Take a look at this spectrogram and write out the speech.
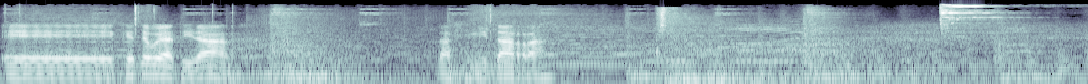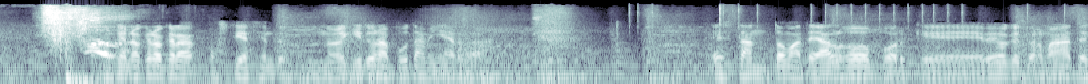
Eh, ¿Qué te voy a tirar? La cimitarra. Aunque no creo que la... Hostia, no le quito una puta mierda. Es tan tómate algo porque veo que tu hermana te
